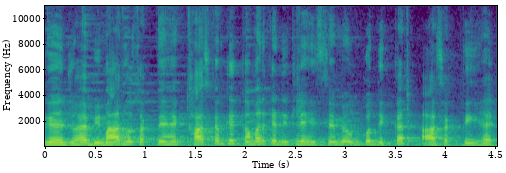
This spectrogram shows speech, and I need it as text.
जो है, बीमार हो सकते हैं। खास करके कमर के निचले हिस्से में उनको दिक्कत आ सकती है।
